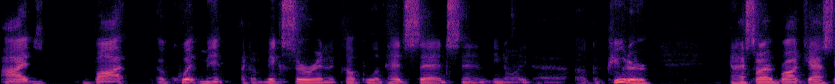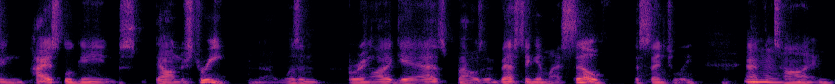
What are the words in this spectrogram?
I bought equipment like a mixer and a couple of headsets and you know a, a computer, and I started broadcasting high school games down the street. And I wasn't burning a lot of gas, but I was investing in myself essentially at the Mhm. time,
